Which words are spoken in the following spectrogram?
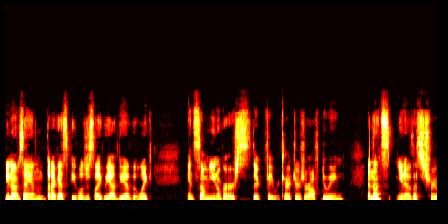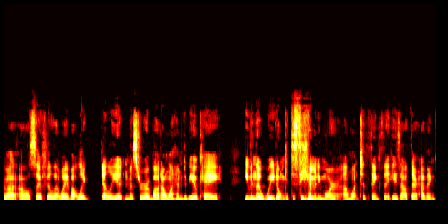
You know what I'm saying? But I guess people just like the idea that like in some universe their favorite characters are off doing and that's you know that's true I, I also feel that way about like elliot and mr robot i want him to be okay even though we don't get to see him anymore i want to think that he's out there having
